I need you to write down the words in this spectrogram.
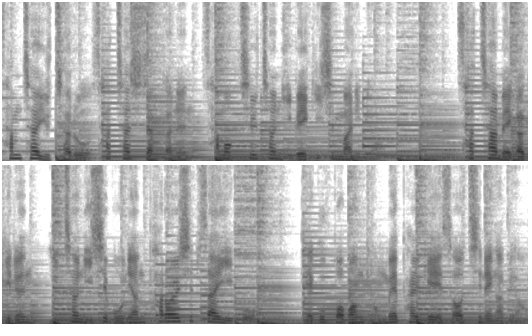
3차 유찰 후 4차 시작가는 3억 7,220만이며 4차 매각일은 2025년 8월 14일이고 대구법원 경매 8개에서 진행하며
